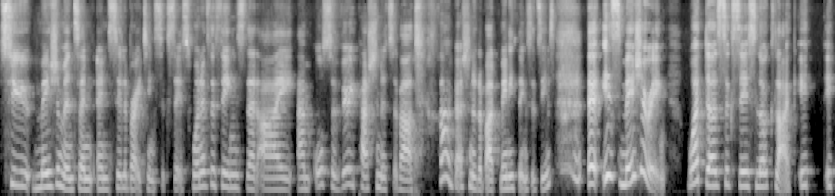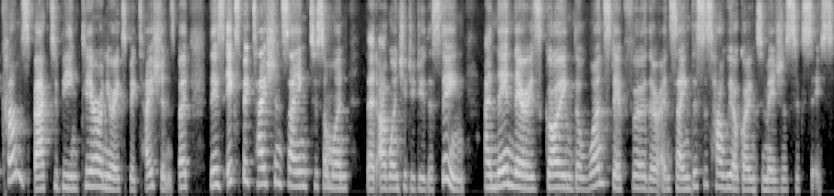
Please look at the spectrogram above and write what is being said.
to measurements and, and celebrating success. One of the things that I am also very passionate about, I'm passionate about many things, it seems, uh, is measuring. What does success look like? It it comes back to being clear on your expectations, but there's expectation saying to someone that I want you to do this thing. And then there is going the one step further and saying, This is how we are going to measure success.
